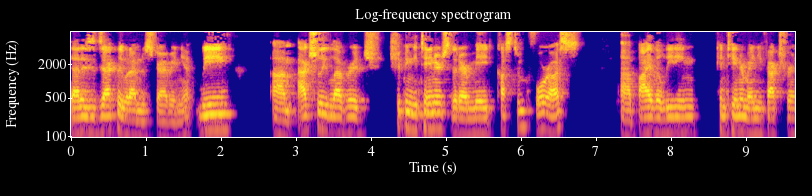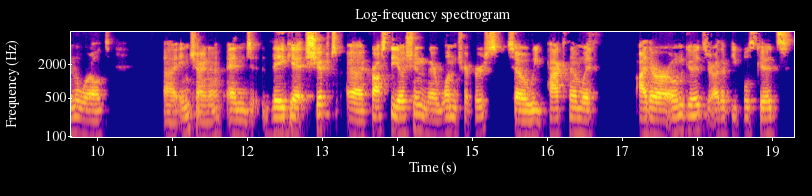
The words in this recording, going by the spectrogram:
That is exactly what I'm describing. Yeah, we um, actually leverage shipping containers that are made custom for us uh, by the leading container manufacturer in the world uh, in China, and they get shipped uh, across the ocean. They're one trippers, so we pack them with either our own goods or other people's goods.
